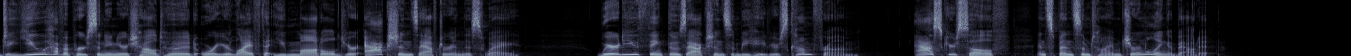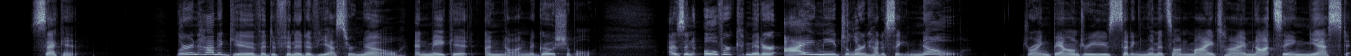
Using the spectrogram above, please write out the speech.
do you have a person in your childhood or your life that you modeled your actions after in this way? Where do you think those actions and behaviors come from? Ask yourself and spend some time journaling about it. Second, learn how to give a definitive yes or no and make it a non negotiable. As an overcommitter, I need to learn how to say no drawing boundaries, setting limits on my time, not saying yes to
